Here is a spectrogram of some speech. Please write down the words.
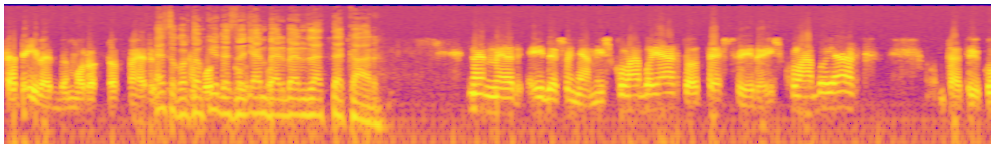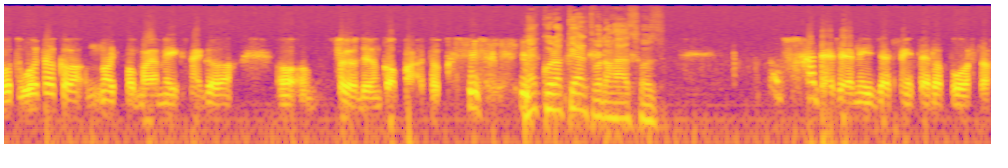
tehát életben maradtak. Mert Ezt akartam kérdezni, hogy emberben lette kár? Nem, mert édesanyám iskolába járt, a testvére iskolába járt, tehát ők ott voltak, a nagypapám még meg a, a földön kapáltak. Mekkora kert van a házhoz? Hát ezer négyzetméter a porta.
